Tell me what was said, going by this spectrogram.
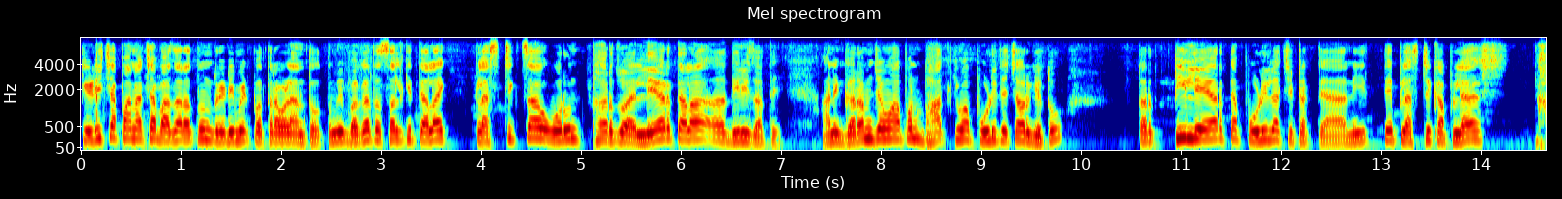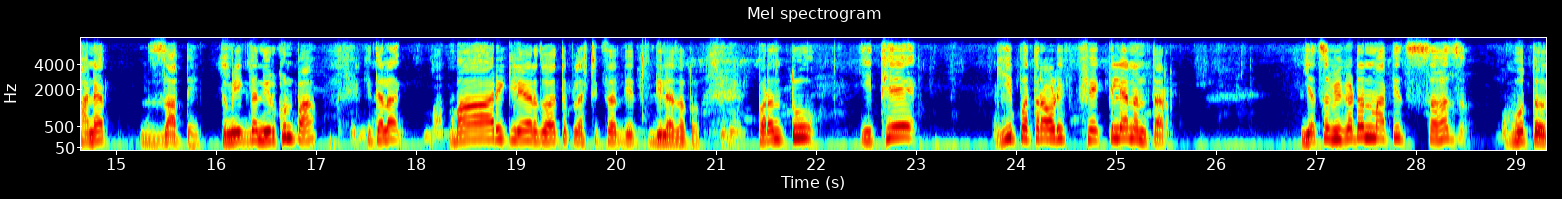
केळीच्या पानाच्या बाजारातून रेडीमेड पत्रावळ्या आणतो तुम्ही बघत असाल की त्याला एक प्लॅस्टिकचा वरून थर जो आहे लेअर त्याला दिली जाते. आणि गरम जेव्हा आपण भात किंवा पोळी त्याच्यावर घेतो तर ती लेअर त्या पोळीला चिटकते आणि ते प्लॅस्टिक आपल्या श- खाण्यात जाते. तुम्ही एकदा निरखून पहा की त्याला बारीक लेअर जो आहे तो प्लॅस्टिकचा दि दिला जातो. परंतु इथे ही पत्रावळी फेकल्यानंतर याचं विघटन मातीत सहज होतं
